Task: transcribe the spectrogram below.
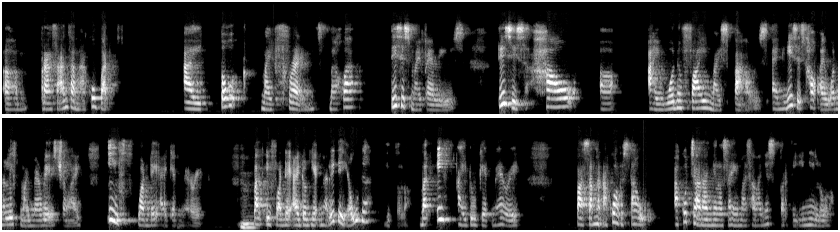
um, perasaan sama aku, but I told my friends bahwa this is my values. This is how uh, I want to find my spouse, and this is how I want to live my marriage life. If one day I get married, hmm. but if one day I don't get married, ya udah gitu loh. But if I do get married, pasangan aku harus tahu, aku cara nyelesain masalahnya seperti ini loh.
